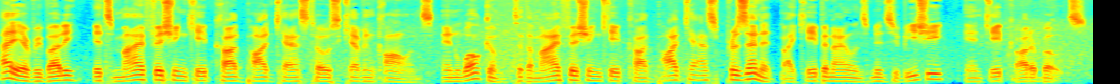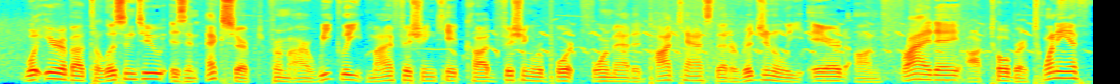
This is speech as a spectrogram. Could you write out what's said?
Hi, everybody. It's My Fishing Cape Cod podcast host Kevin Collins, and welcome to the My Fishing Cape Cod podcast presented by Cape and Islands Mitsubishi and Cape Codder Boats. What you're about to listen to is an excerpt from our weekly My Fishing Cape Cod Fishing Report formatted podcast that originally aired on Friday, October 20th.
